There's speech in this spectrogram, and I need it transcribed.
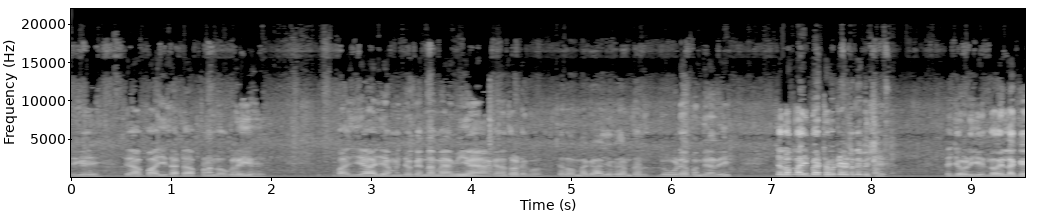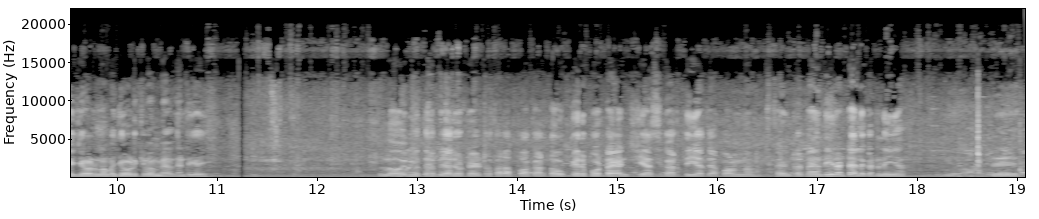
ਠੀਕ ਹੈ ਜੀ। ਤੇ ਆ ਭਾਜੀ ਸਾਡਾ ਆਪਣਾ ਲੋਕਲ ਹੀ ਇਹ। ਭਾਜੀ ਆ ਜਿਮ ਚੋਂ ਕਹਿੰਦਾ ਮੈਂ ਵੀ ਆਇਆ, ਕਹਿੰਦਾ ਤੁਹਾਡੇ ਕੋਲ। ਚਲੋ ਮੈਂ ਕਿਹਾ ਆ ਜਾਓ ਫਿਰ ਸਾਨੂੰ ਤਾਂ ਲੋੜ ਆ ਬੰਦਿਆਂ ਦੀ। ਚਲੋ ਭਾਜੀ ਬੈਠੋ ਟਰੈਕਟਰ ਦੇ ਪਿੱਛੇ, ਤੇ ਜੋੜੀਏ। ਲੋ ਲੱਗੇ ਜੋੜਨਾ ਮੈਂ ਜੋੜ ਕੇ ਮੈਂ ਮਿਲਦੇ ਹਾਂ, ਠੀਕ ਹੈ ਜੀ। ਲੋ ਇਹ ਮਿੱਤਰ ਪਿਆਰਿਓ ਟਰੈਕਟਰ ਸਾਰਾ, ਆਪਾਂ ਕਰਤਾ ਓਕੇ ਰਿਪੋਰਟ ਐਨ ਜੈਸ ਕਰਤੀ ਆ ਤੇ ਆਪਾਂ ਹੁਣ ਸੈਂਟਰ ਪੈਨ ਦੀ ਨਾ ਟੈਲ ਕੱਢਣੀ ਆ। ਤੇ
